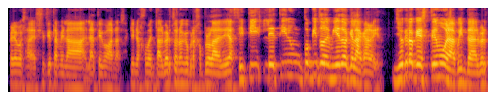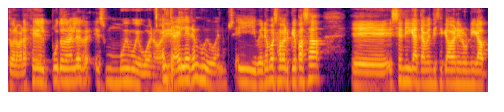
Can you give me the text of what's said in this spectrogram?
Veremos a ver, es que también la, tengo ganas. Aquí nos comenta Alberto, ¿no? Que por ejemplo la de Death City le tiene un poquito de miedo a que la caguen. Yo creo que este la pinta, Alberto. La verdad es que el puto tráiler es muy, muy bueno. El ¿eh? tráiler es muy bueno, sí. Y veremos a ver qué pasa. Eh, ese Nigan también dice que va a venir un Nigan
